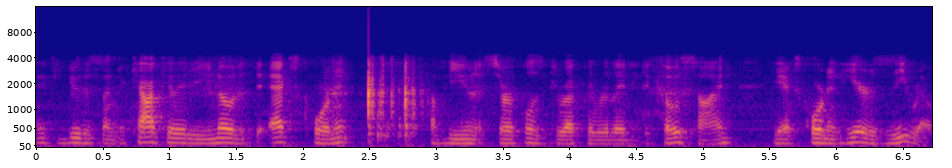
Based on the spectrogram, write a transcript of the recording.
if you do this on your calculator, you know that the x-coordinate of the unit circle is directly related to cosine. The x-coordinate here is 0.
